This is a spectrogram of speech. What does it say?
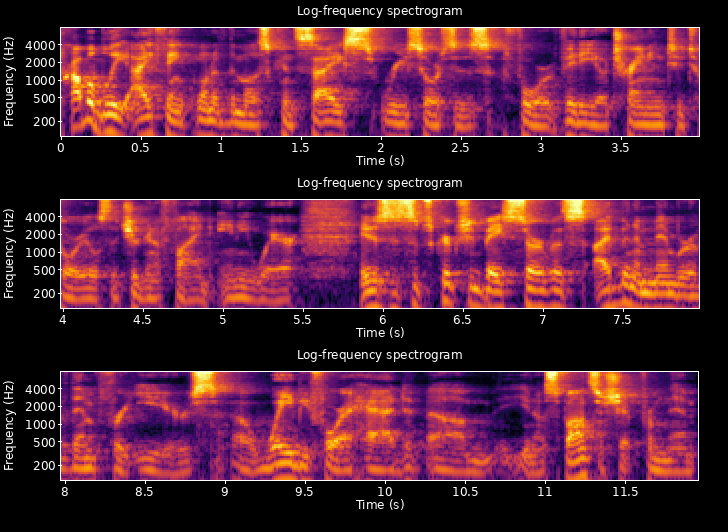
probably, I think, one of the most concise resources for video training tutorials that you're going to find anywhere. It is a subscription-based service. I've been a member of them for years, uh, way before I had, um, you know, sponsorship from them.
